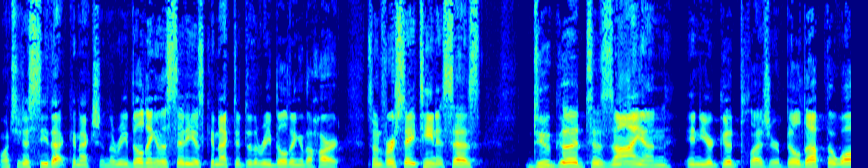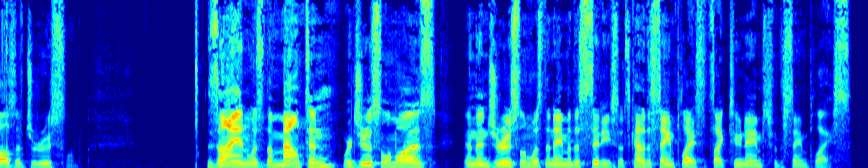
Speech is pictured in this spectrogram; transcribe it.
I want you to see that connection. The rebuilding of the city is connected to the rebuilding of the heart. So in verse 18 it says, Do good to Zion in your good pleasure, build up the walls of Jerusalem. Zion was the mountain where Jerusalem was, and then Jerusalem was the name of the city. So it's kind of the same place. It's like two names for the same place.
